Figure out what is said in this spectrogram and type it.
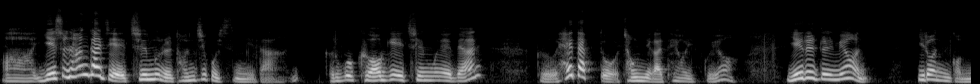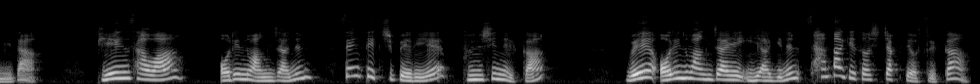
아, 61가지의 질문을 던지고 있습니다. 그리고 거기에 질문에 대한 그 해답도 정리가 되어 있고요. 예를 들면 이런 겁니다. 비행사와 어린 왕자는 생테쥐베리의 분신일까? 왜 어린 왕자의 이야기는 사막에서 시작되었을까?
